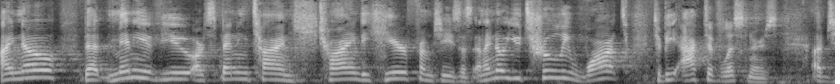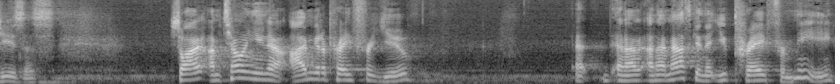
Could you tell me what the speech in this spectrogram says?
I know that many of you are spending time trying to hear from Jesus, and I know you truly want to be active listeners of Jesus. So I, am telling you now, I'm going to pray for you, and, I, and I'm asking that you pray for me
